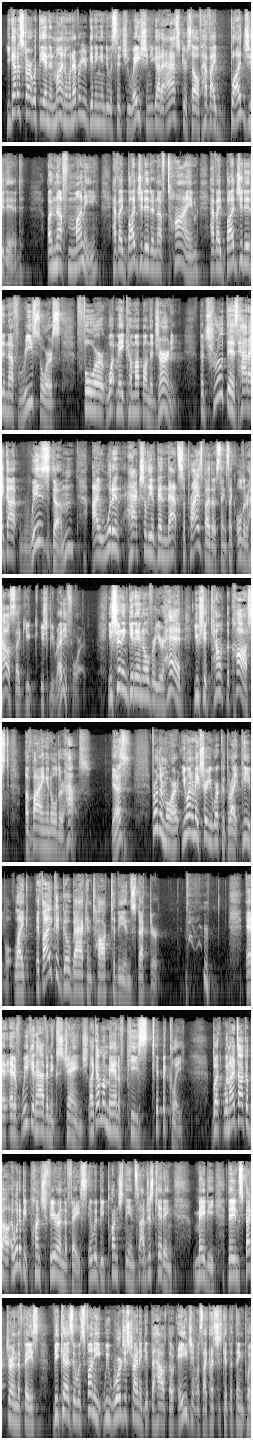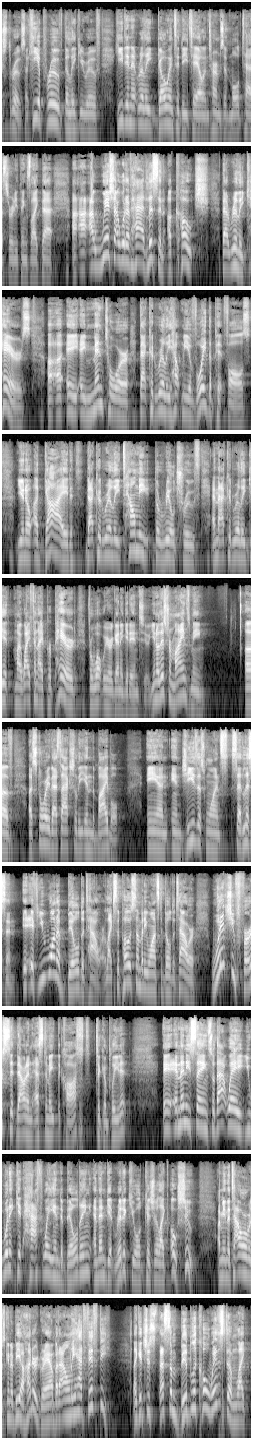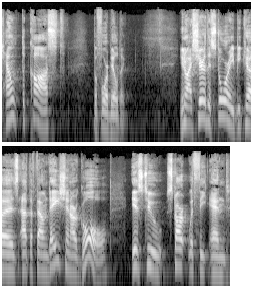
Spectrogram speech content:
you got to start with the end in mind, and whenever you're getting into a situation, you got to ask yourself, have I budgeted? Enough money? Have I budgeted enough time? Have I budgeted enough resource for what may come up on the journey? The truth is, had I got wisdom, I wouldn't actually have been that surprised by those things. Like older house, like you, you should be ready for it. You shouldn't get in over your head. You should count the cost of buying an older house. Yes? Furthermore, you want to make sure you work with the right people. Like, if I could go back and talk to the inspector and, and if we could have an exchange, like I'm a man of peace typically, but when I talk about, it wouldn't be punch fear in the face. It would be punch the, I'm just kidding, maybe, the inspector in the face, because it was funny. We were just trying to get the house. The agent was like, let's just get the thing pushed through. So he approved the leaky roof. He didn't really go into detail in terms of mold tests or anything like that. I, I wish I would have had, listen, a coach that really cares, uh, a, a mentor that could really help me avoid the pitfalls, you know, a guide that could really tell me the real truth and that could really get my wife and I prepared for what we were going to get into. You know, this reminds me of a story that's actually in the Bible. And, and Jesus once said, Listen, if you want to build a tower, like suppose somebody wants to build a tower, wouldn't you first sit down and estimate the cost to complete it? And then he's saying, so that way you wouldn't get halfway into building and then get ridiculed because you're like, oh, shoot. I mean, the tower was going to be 100 grand, but I only had 50. Like, it's just, that's some biblical wisdom. Like, count the cost before building. You know, I share this story because at the foundation, our goal is to start with the end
